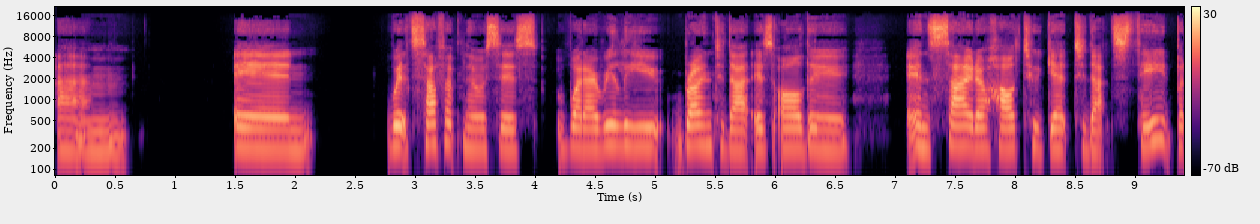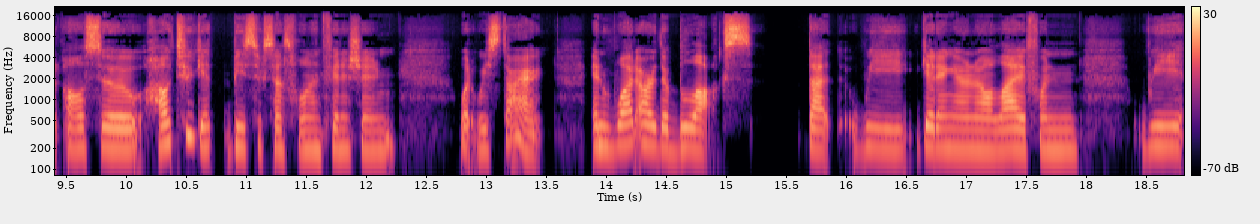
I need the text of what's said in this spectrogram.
Um, and with self hypnosis, what I really brought into that is all the insight of how to get to that state, but also how to get be successful in finishing what we start, and what are the blocks that we getting in our life when we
